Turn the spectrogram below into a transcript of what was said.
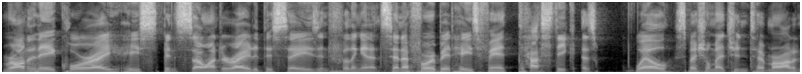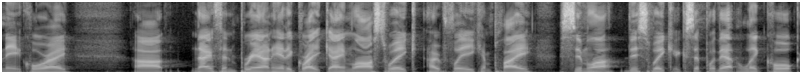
Marata Niukore, he's been so underrated this season, filling in at centre for a bit. He's fantastic as well. Special mention to Marata Niukore. Uh, Nathan Brown, he had a great game last week. Hopefully, he can play similar this week, except without the leg cork.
